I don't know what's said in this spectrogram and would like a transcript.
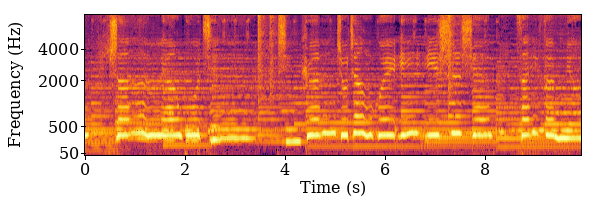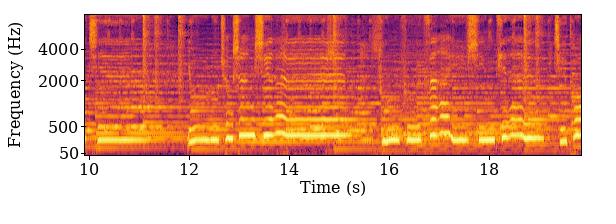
就将回忆一实现，在分秒间，犹如成神仙，丰富在心田，解脱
